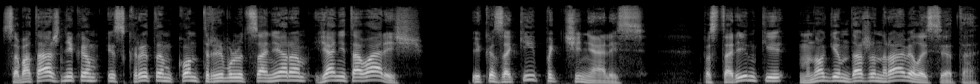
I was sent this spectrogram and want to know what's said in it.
Саботажникам и скрытым контрреволюционерам я не товарищ!» И казаки подчинялись. По старинке многим даже нравилось это.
